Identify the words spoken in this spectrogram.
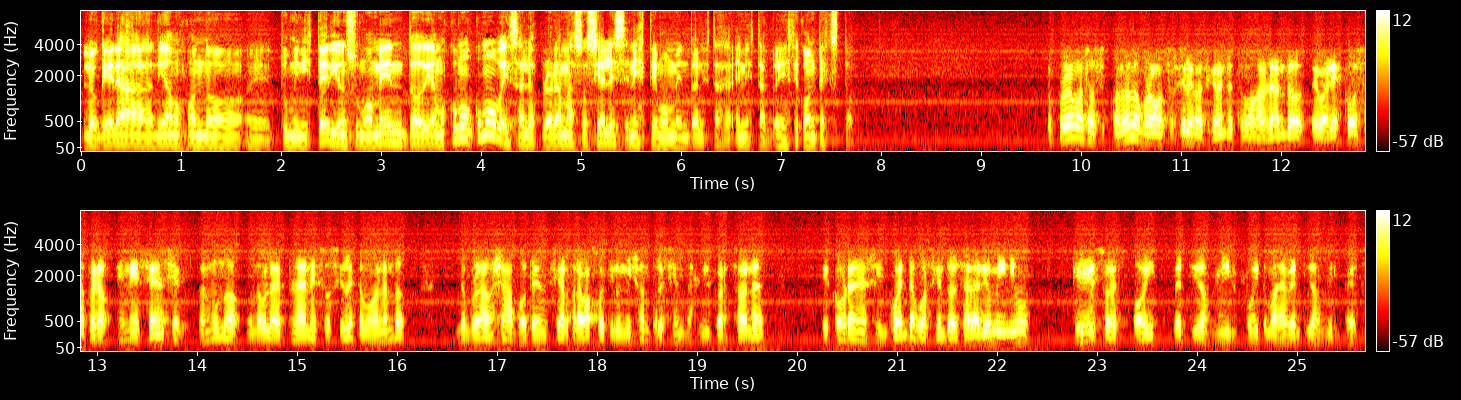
lo que era, digamos, cuando eh, tu ministerio en su momento, digamos, ¿cómo, ¿cómo ves a los programas sociales en este momento, en, esta, en, esta, en este contexto? Los programas cuando hablamos de programas sociales básicamente estamos hablando de varias cosas, pero en esencia, que todo el mundo cuando habla de planes sociales estamos hablando de un programa llamado Potenciar Trabajo que tiene 1.300.000 personas que cobran el 50% del salario mínimo, que eso es hoy 22.000, un poquito más de 22.000 pesos.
